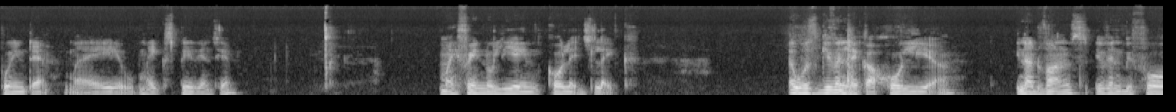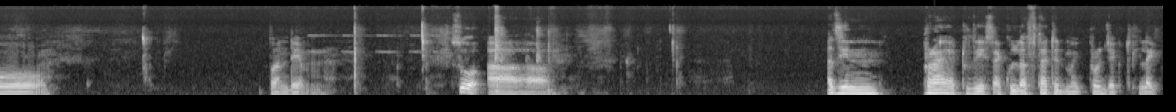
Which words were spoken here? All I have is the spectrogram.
point eh, my my experience yeah my final year in college like i was given like a whole year in advance even before pandemic so uh as in prior to this i could have started my project like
